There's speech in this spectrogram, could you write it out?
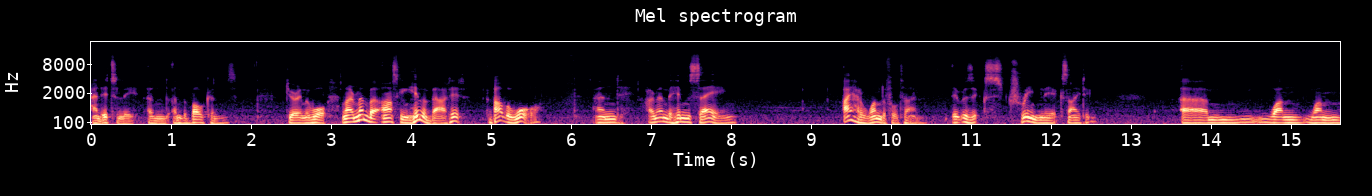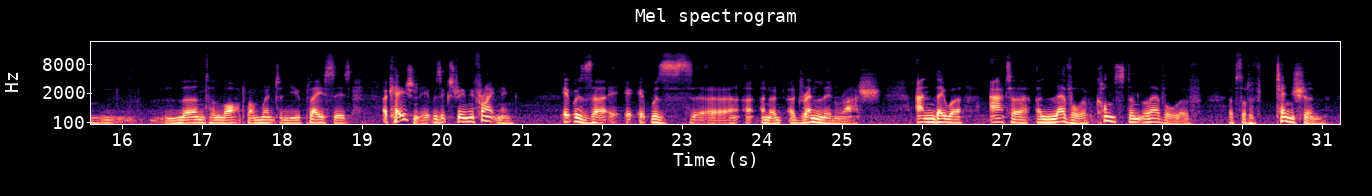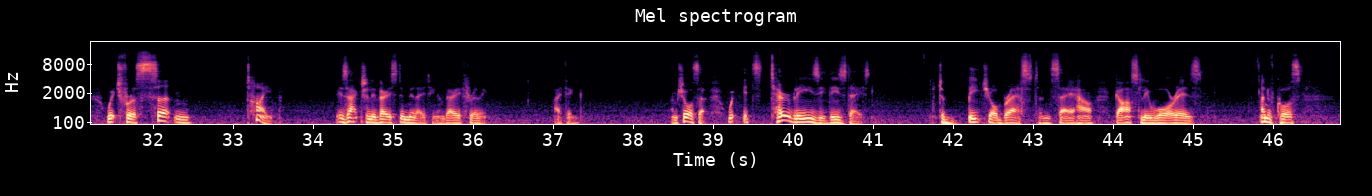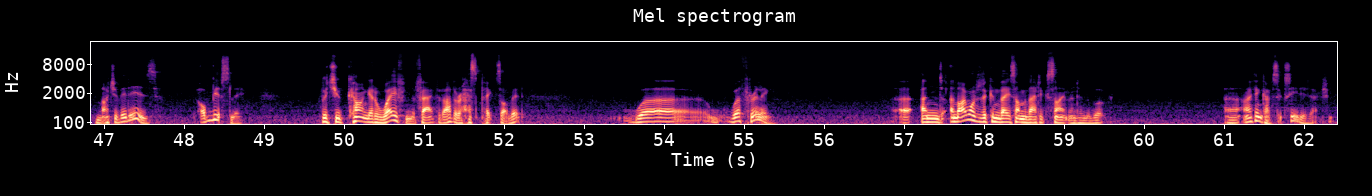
and Italy and, and the Balkans during the war. And I remember asking him about it, about the war, and I remember him saying, I had a wonderful time. It was extremely exciting. Um, one, one learned a lot, one went to new places. Occasionally, it was extremely frightening. It was, uh, it, it, was uh, an adrenaline rush, and they were at a, a level, a constant level of, of sort of tension, which for a certain type is actually very stimulating and very thrilling, I think. I'm sure so. It's terribly easy these days to beat your breast and say how ghastly war is. And of course, much of it is, obviously. But you can't get away from the fact that other aspects of it were, were thrilling. Uh, and, and I wanted to convey some of that excitement in the book. Uh, I think I've succeeded, actually.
